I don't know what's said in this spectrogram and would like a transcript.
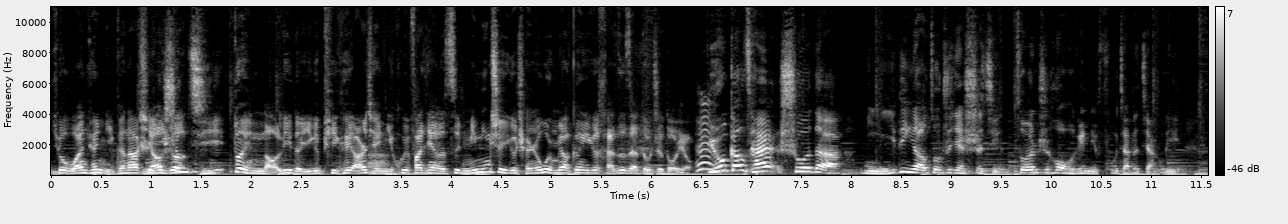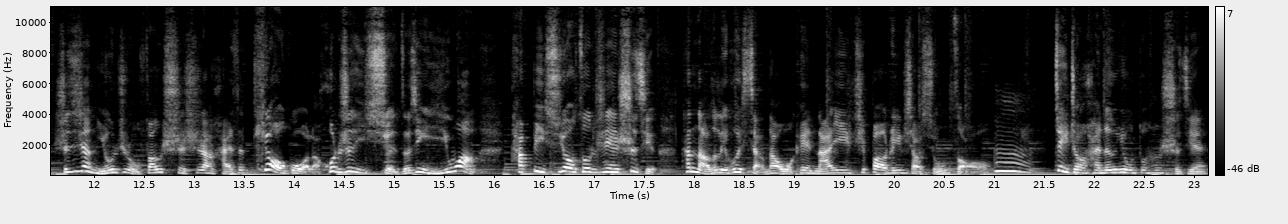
就完全你跟他是你要一个升级对脑力的一个 PK，而且啊你会发现了自己明明是一个成人，为什么要跟一个孩子在斗智斗勇？比如刚才说的，你一定要做这件事情，做完之后我会给你附加的奖励。实际上，你用这种方式是让孩子跳过了，或者是选择性遗忘他必须要做的这件事情。他脑子里会想到，我可以拿一只抱着一只小熊走，嗯，这招还能用多长时间？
